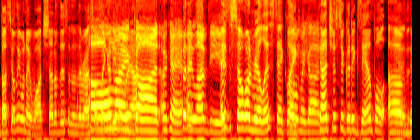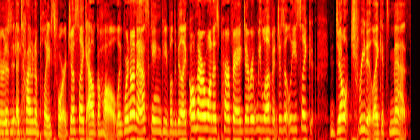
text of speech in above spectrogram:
that's the only one I watched out of this, and then the rest I Oh was like, I oh need my god. Okay, But I love these. It's so unrealistic. Oh like, Oh my God. that's just a good example of Yeah, there's the a time and a place for it. Just like alcohol. Like, we're not asking people to be like, "Oh, marijuana is perfect. Every we love it." Just at least like don't treat it like it's meth.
